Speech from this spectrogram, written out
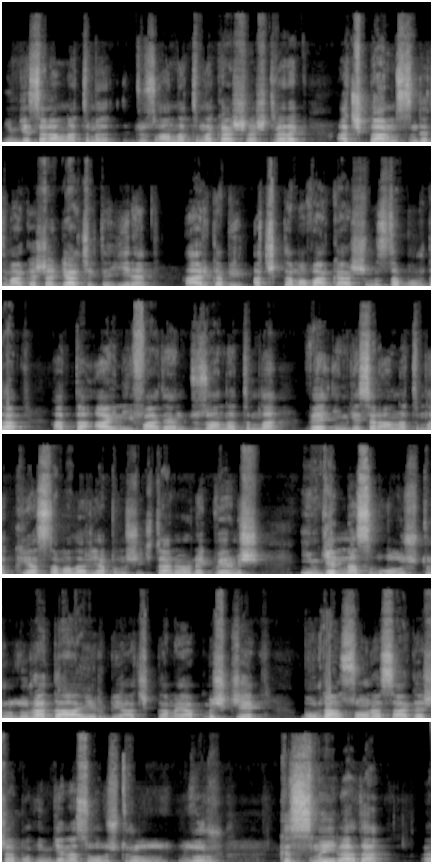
İmgesel anlatımı düz anlatımla karşılaştırarak açıklar mısın dedim arkadaşlar. Gerçekten yine harika bir açıklama var karşımızda. Burada hatta aynı ifadenin düz anlatımla ve imgesel anlatımla kıyaslamalar yapılmış. iki tane örnek vermiş. İmge nasıl oluşturulura dair bir açıklama yapmış ki buradan sonrası arkadaşlar bu imge nasıl oluşturulur kısmıyla da e,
